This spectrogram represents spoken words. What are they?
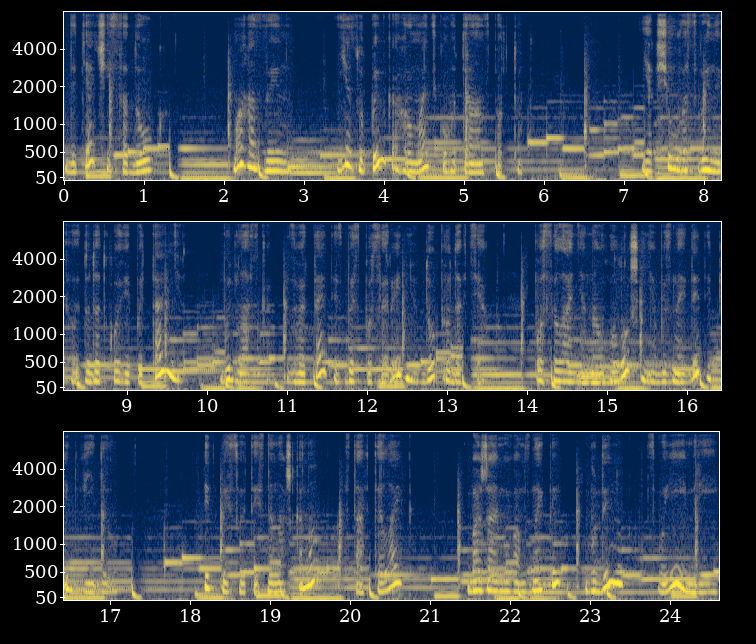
дитячий садок, магазин, є зупинка громадського транспорту. Якщо у вас виникли додаткові питання, будь ласка, звертайтесь безпосередньо до продавця. Посилання на оголошення ви знайдете під відео. Підписуйтесь на наш канал, ставте лайк. Бажаємо вам знайти будинок своєї мрії.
